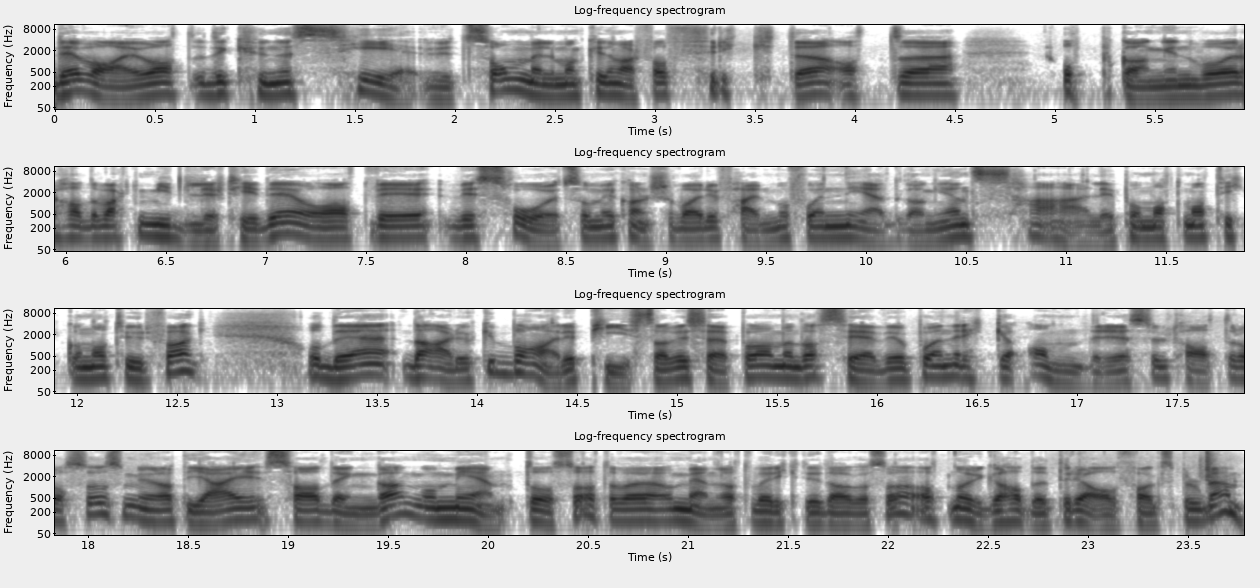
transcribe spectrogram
det var jo at det kunne se ut som, eller man kunne i hvert fall frykte, at eh, oppgangen vår hadde vært midlertidig, og at vi, vi, så ut som vi kanskje var i ferd med å få en nedgang igjen, særlig på matematikk og naturfag. Og det, Da er det jo ikke bare PISA vi ser på, men da ser vi jo på en rekke andre resultater også, som gjør at jeg sa den gang, og mente også, at det var, og mener at det var riktig i dag også, at Norge hadde et realfagsproblem.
